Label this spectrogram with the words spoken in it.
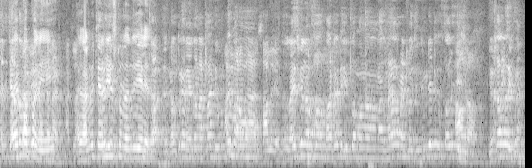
అది అదే చేద్దాం. తప్పు అది చర్యలు తీసుకున్నారు ఎందుకు చేయలేదు? కలెక్టర్ గారు ఏదైనా అట్లాంటివి ఉంటే మనం మనం సాల్వ్ చేద్దాం. రైస్ మిల్లర్స్ మాట్లాడి ఇట్లా మొన్న నాకు మేనర్ మెట్లు వచ్చింది ఇమీడియట్గా సాల్వ్ చేసి. నిమిషాల్లో అయిపోయింది.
